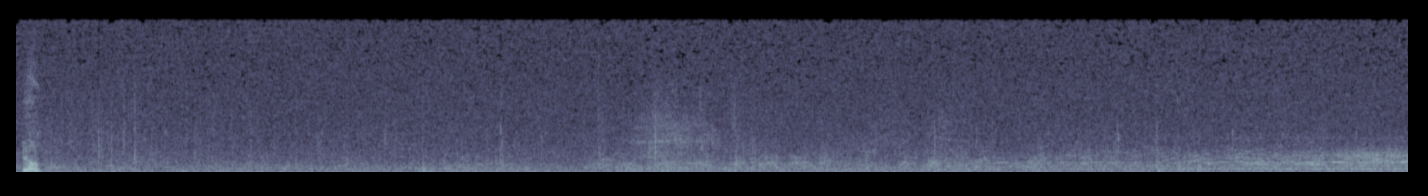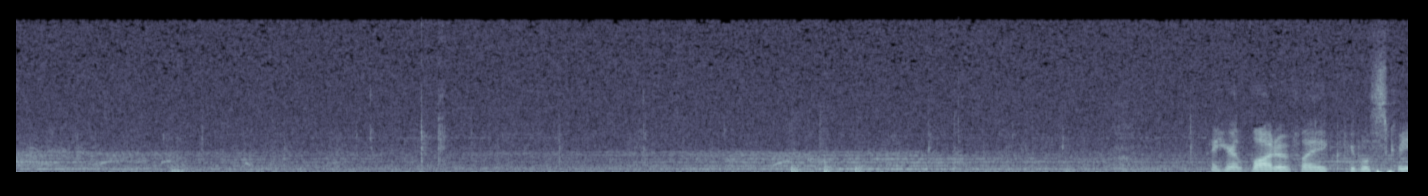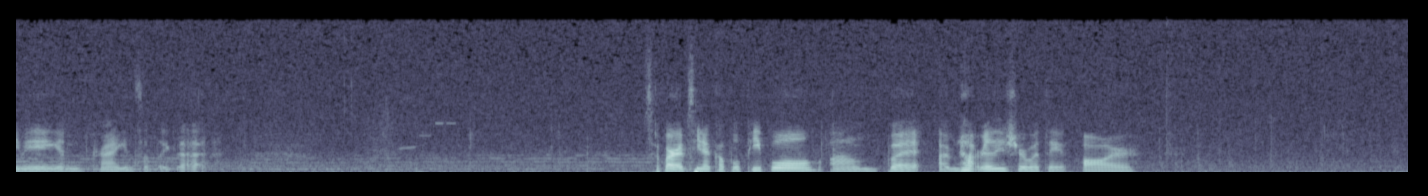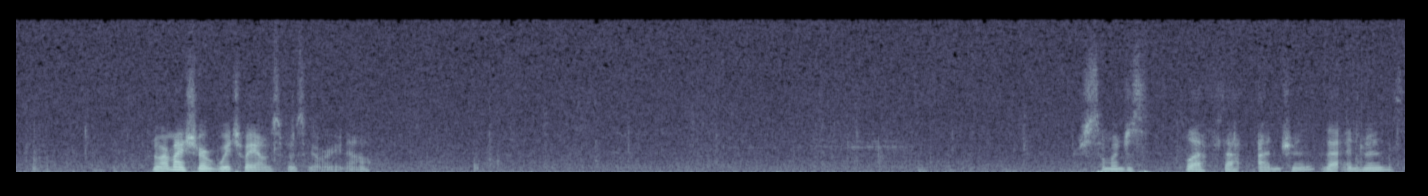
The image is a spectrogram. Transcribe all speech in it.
No. Hear a lot of like people screaming and crying and stuff like that. So far, I've seen a couple people, um, but I'm not really sure what they are. Nor am I sure which way I'm supposed to go right now. Someone just left that entrance. That entrance.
